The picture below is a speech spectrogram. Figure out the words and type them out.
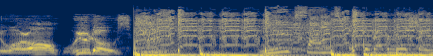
You are all weirdos. Weird science is the revolution.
